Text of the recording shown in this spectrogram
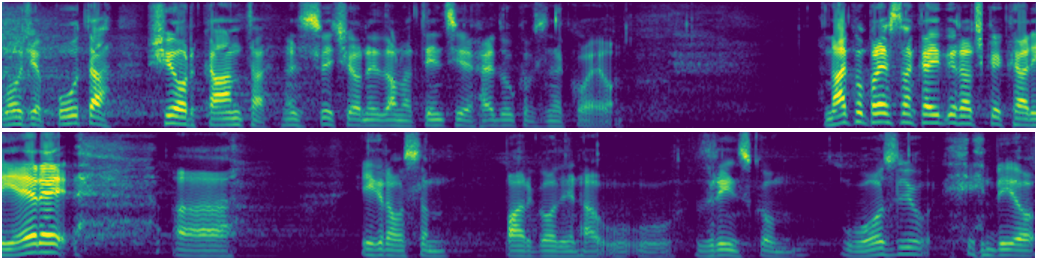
vođa puta Šior Kanta, svi će oni dalmatinci Hajdukovci na koje on. Nakon prestanka igračke karijere igrao sam par godina u, Zrinskom u Ozlju i bio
